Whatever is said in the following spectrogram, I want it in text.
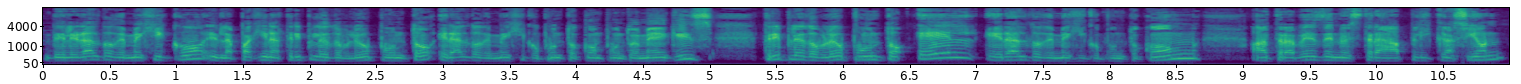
del Heraldo de México, en la página www.heraldodemexico.com.mx, www.elheraldodemexico.com, a través de nuestra aplicación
